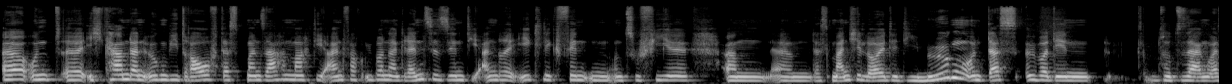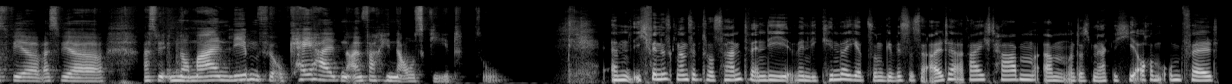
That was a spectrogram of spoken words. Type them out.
Äh, und äh, ich kam dann irgendwie drauf, drauf, dass man Sachen macht, die einfach über einer Grenze sind, die andere eklig finden und zu viel, ähm, ähm, dass manche Leute die mögen und das über den sozusagen, was wir, was wir, was wir im normalen Leben für okay halten, einfach hinausgeht. So. Ähm, ich finde es ganz interessant, wenn die, wenn die Kinder jetzt so ein gewisses Alter erreicht haben, ähm, und das merke ich hier auch im Umfeld,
